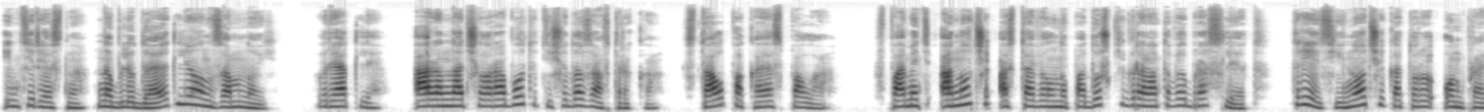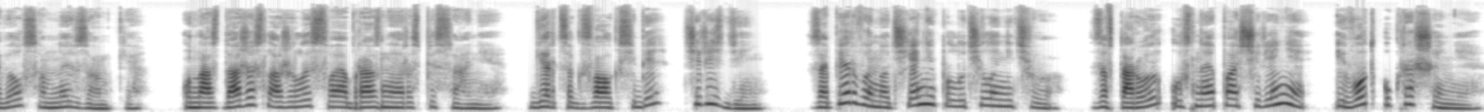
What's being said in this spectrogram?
«Интересно, наблюдает ли он за мной?» «Вряд ли». Аарон начал работать еще до завтрака. Встал, пока я спала. В память о ночи оставил на подушке гранатовый браслет. Третьей ночи, которую он провел со мной в замке. У нас даже сложилось своеобразное расписание. Герцог звал к себе через день. За первую ночь я не получила ничего. За вторую – устное поощрение и вот украшение.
